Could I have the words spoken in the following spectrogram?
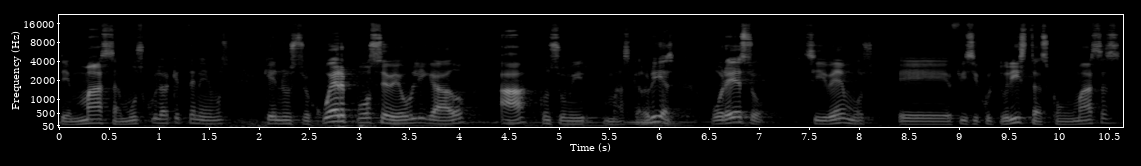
de masa muscular que tenemos que nuestro cuerpo se ve obligado a consumir más calorías. Por eso, si vemos eh, fisiculturistas con masas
